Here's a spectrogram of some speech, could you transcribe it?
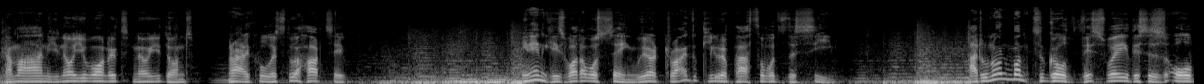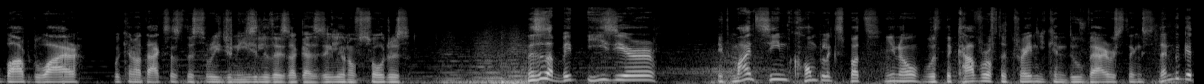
Come on, you know you want it. No, you don't. Alright, cool. Let's do a hard save. In any case, what I was saying, we are trying to clear a path towards the sea. I do not want to go this way. This is all barbed wire. We cannot access this region easily. There's a gazillion of soldiers. This is a bit easier. It might seem complex, but you know, with the cover of the train, you can do various things. Then we get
